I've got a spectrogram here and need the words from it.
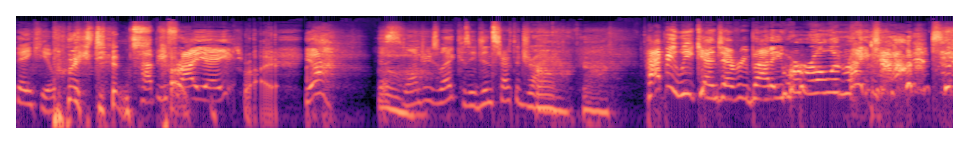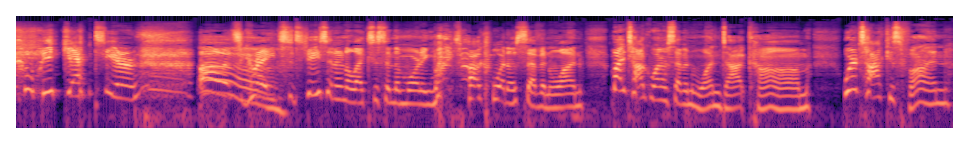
Thank you. We didn't. Happy Friday. Try. Yeah. His laundry's wet because he didn't start the dryer. Oh, God. Happy weekend, everybody. We're rolling right down into the weekend here. Oh, it's ah. great. It's Jason and Alexis in the morning. My Talk 1071. MyTalk1071.com. Where talk is fun.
